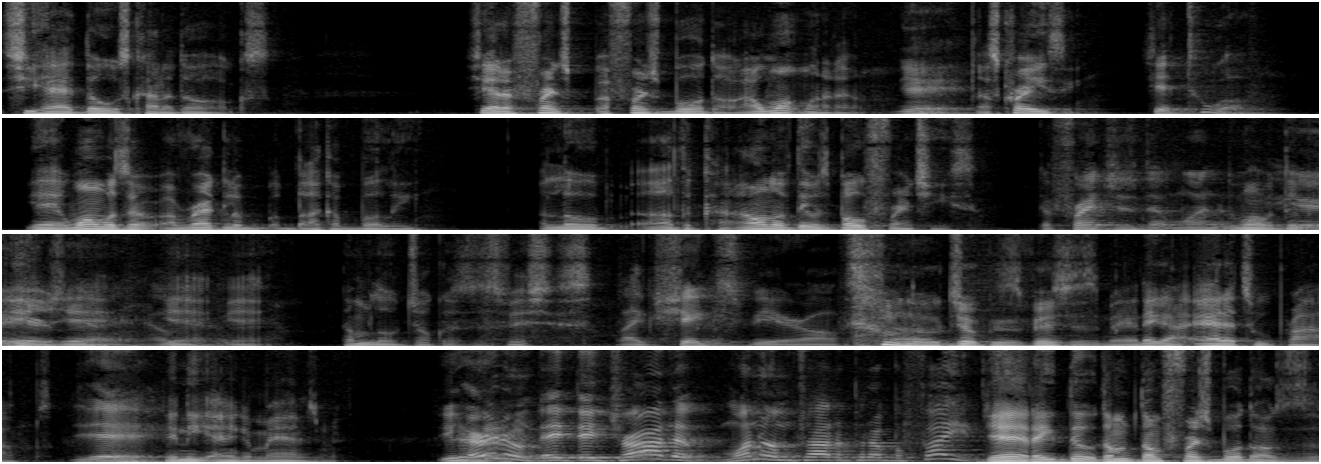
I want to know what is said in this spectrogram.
she had those kind of dogs. She had a French a French bulldog. I want one of them. yeah. That's crazy. She had two of them. Yeah, one was a, a regular like a bully, a little other kind. I don't know if they was both Frenchies. The French is the one. The one with the ears, yeah, yeah, okay. yeah. Them little jokers is vicious. Like Shakespeare off. Them little jokers is vicious, man. They got attitude problems. yeah, They need anger management. you heard them. They they tried to. One of them tried to put up a fight. Yeah, they do. Them them French bulldogs is a,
